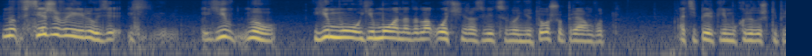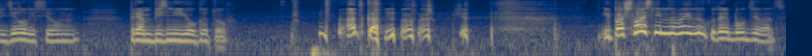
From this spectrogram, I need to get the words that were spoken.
Ну, все живые люди. Ну, ему, ему она дала очень развиться, но не то, что прям вот... А теперь к нему крылышки приделались, и он прям без нее готов. Откан. И пошла с ним на войну, куда я был деваться.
